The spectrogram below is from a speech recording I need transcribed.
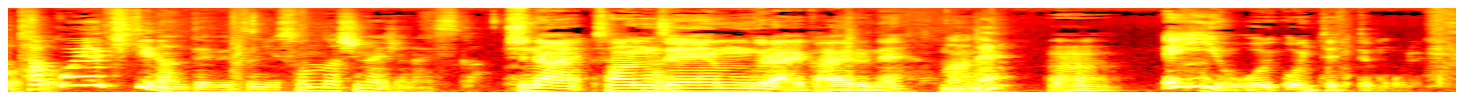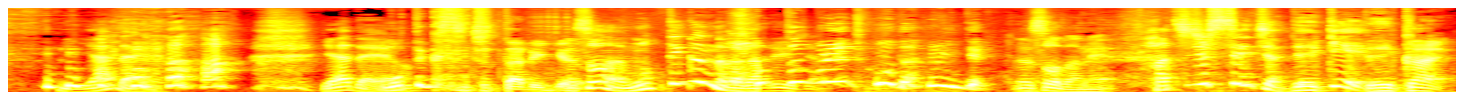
そうたこ焼き器なんて別にそんなしないじゃないですか。しない。3000円ぐらい買えるね。まあね。うん。え、いいよ、置いてっても俺。やだよ。やだよ。持ってくるとちょっと悪いけど。そうだね、持ってくんのがだるいじプレートもだるいんだよ。ゃん。そうだね。80センチはでけえ。でかい。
